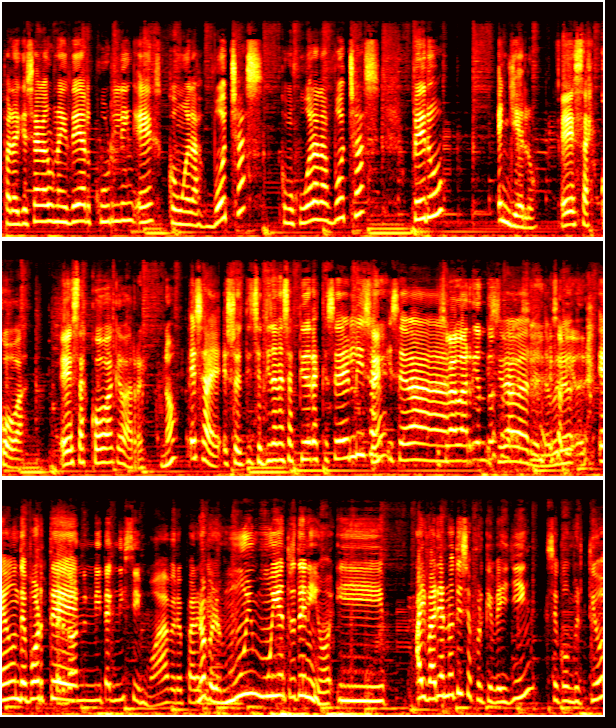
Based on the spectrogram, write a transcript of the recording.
para que se hagan una idea, el curling es como las bochas, como jugar a las bochas, pero en hielo. Esa escoba. Esa escoba que barre, ¿no? Esa es, eso, se tiran esas piedras que se deslizan Sí. y se va, Y se va barriendo y se va barriendo. esa pero piedra. es un deporte. Perdón mi tecnicismo, ¿ah? pero es para No, que- pero es muy, muy entretenido. Y hay varias noticias porque Beijing se convirtió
